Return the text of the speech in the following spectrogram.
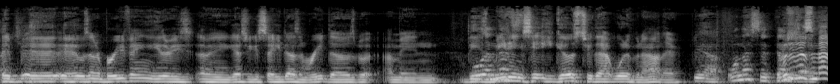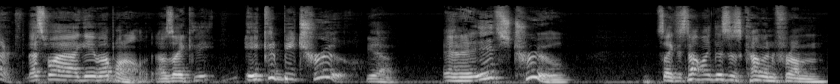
They, it, it was in a briefing. Either he's, I mean, I guess you could say he doesn't read those, but I mean, these Well, meetings he, he goes to that would have been out there. Yeah. Well, that's the thing. But it doesn't matter. That's why I gave up on all of it. I was like, it, it could be true. Yeah. and it is true. It's like it's not like this is coming from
